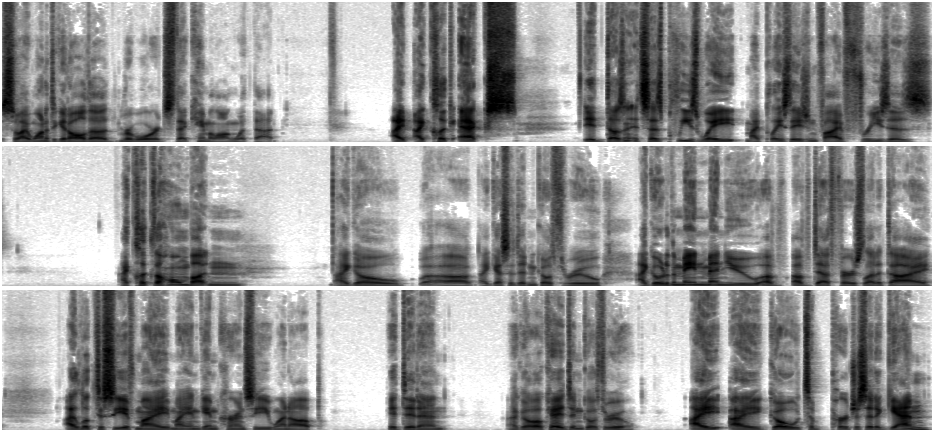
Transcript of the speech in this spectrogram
so I wanted to get all the rewards that came along with that. I, I click X. It doesn't it says please wait. My playstation 5 freezes. I click the home button. I go uh, i guess it didn't go through. I go to the main menu of of Deathverse let it die. I look to see if my my in-game currency went up. It didn't. I go okay it didn't go through. I i go to purchase it again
